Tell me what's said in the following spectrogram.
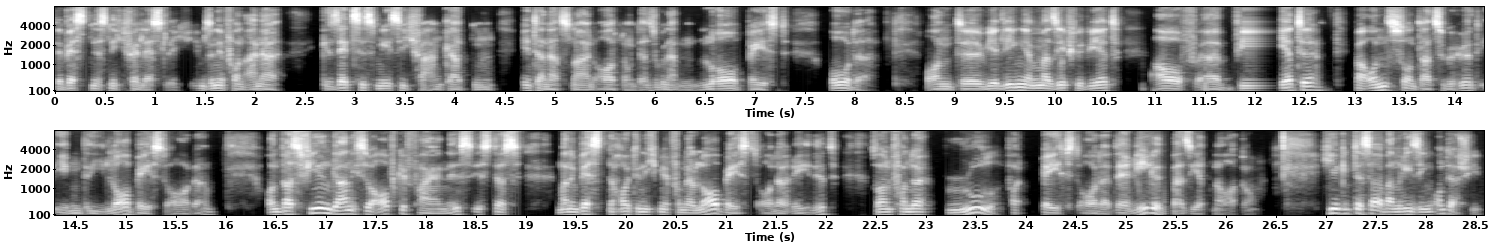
der Westen ist nicht verlässlich im Sinne von einer gesetzesmäßig verankerten internationalen Ordnung, der sogenannten Law-Based Order. Und äh, wir legen ja mal sehr viel Wert auf äh, Werte bei uns und dazu gehört eben die Law-Based Order. Und was vielen gar nicht so aufgefallen ist, ist, dass man im Westen heute nicht mehr von der Law-Based Order redet, sondern von der Rule-Based Order, der regelbasierten Ordnung. Hier gibt es aber einen riesigen Unterschied.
